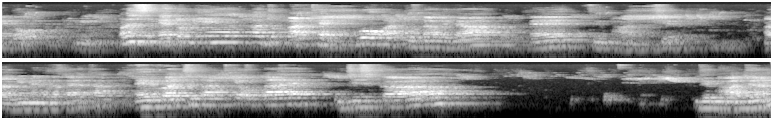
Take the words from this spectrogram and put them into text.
एटोमियो और इस एटोमियो का जो अर्थ है, वो अर्थ होता है बेटा, अविभाज्य। और अभी मैंने बताया था अविभाज्य का क्या होता है, जिसका विभाजन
